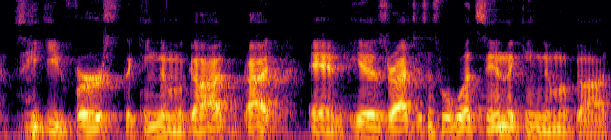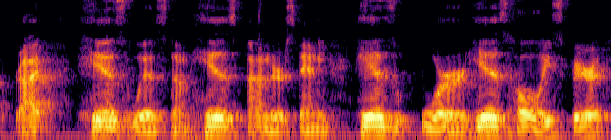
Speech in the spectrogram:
Seek you first the kingdom of God, right? And his righteousness. Well, what's in the kingdom of God, right? His wisdom, his understanding, his word, his Holy Spirit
